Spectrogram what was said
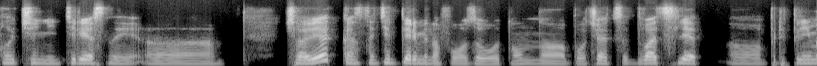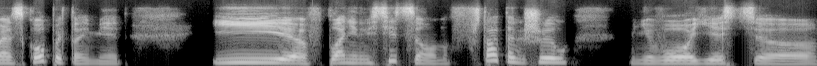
очень интересный человек, Константин Перминов его зовут, он, а, получается, 20 лет а, предпринимательского опыта имеет, и в плане инвестиций он в Штатах жил, у него есть а,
